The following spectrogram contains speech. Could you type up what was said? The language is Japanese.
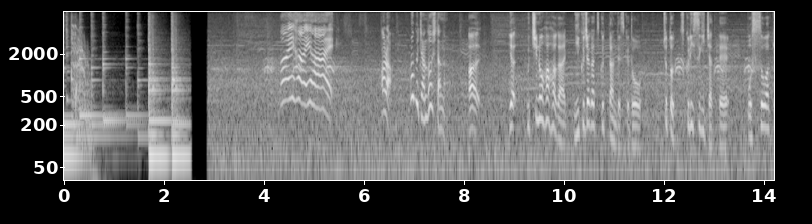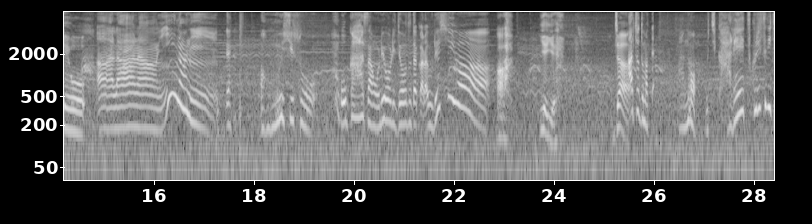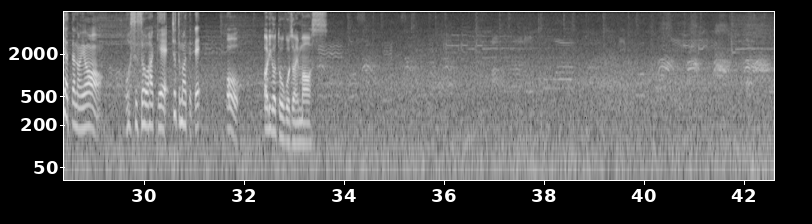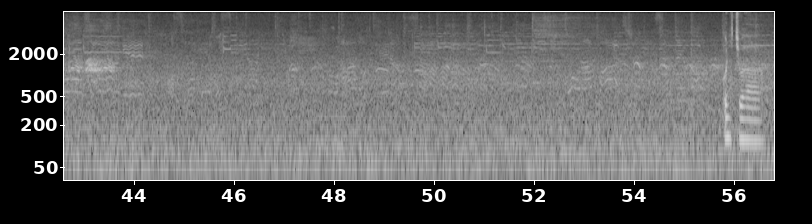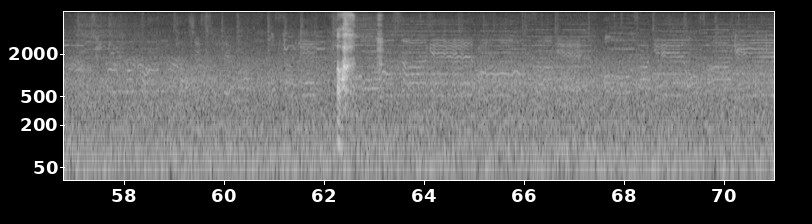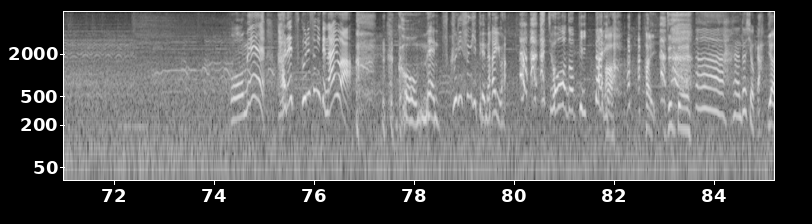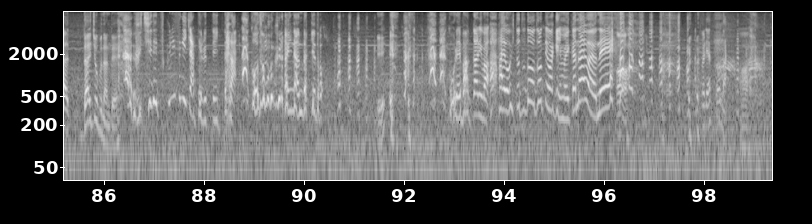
はいはいはい。あらロビちゃんどうしたの？あいやうちの母が肉じゃが作ったんですけどちょっと作りすぎちゃってお裾分けを。あらあらいいのにって。あ美味しそう。お母さんお料理上手だから嬉しいわ。あいえいえ。じゃあ。あちょっと待って。あのうちカレー作りすぎちゃったのよ。お裾分け。ちょっと待ってて。あありがとうございます。こんにちは。あごめん。カレー作りすぎてないわ。ごめん。作りすぎてないわ。ちょうどぴったり。はい全然。ああどうしようか。いや大丈夫なんで。うちで作りすぎちゃってるって言ったら子供ぐらいなんだけど。え？こればっかりは。はいお一つどうぞってわけにもいかないわよね。あ そりゃそうだ。あ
